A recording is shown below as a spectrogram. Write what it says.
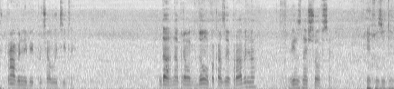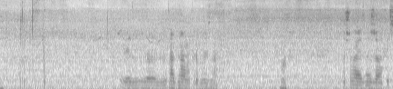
в правильний бік почав летіти. Да, напрямок додому показує правильно. Він знайшовся. Його задим. Він на- над нами приблизно. От. Починає знижатись.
